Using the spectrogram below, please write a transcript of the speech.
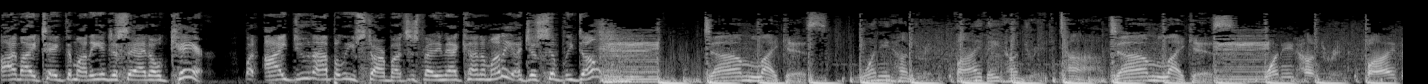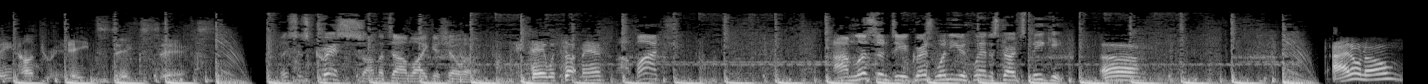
I might take the money and just say I don't care. But I do not believe Starbucks is spending that kind of money. I just simply don't. Tom Leykis. 1-800-5800-TOM. Tom Leykis. 1-800-5800-866. This is Chris on the Tom Leykis Show. Hey, what's up, man? Not much. I'm listening to you, Chris. When do you plan to start speaking? Uh, I don't know.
